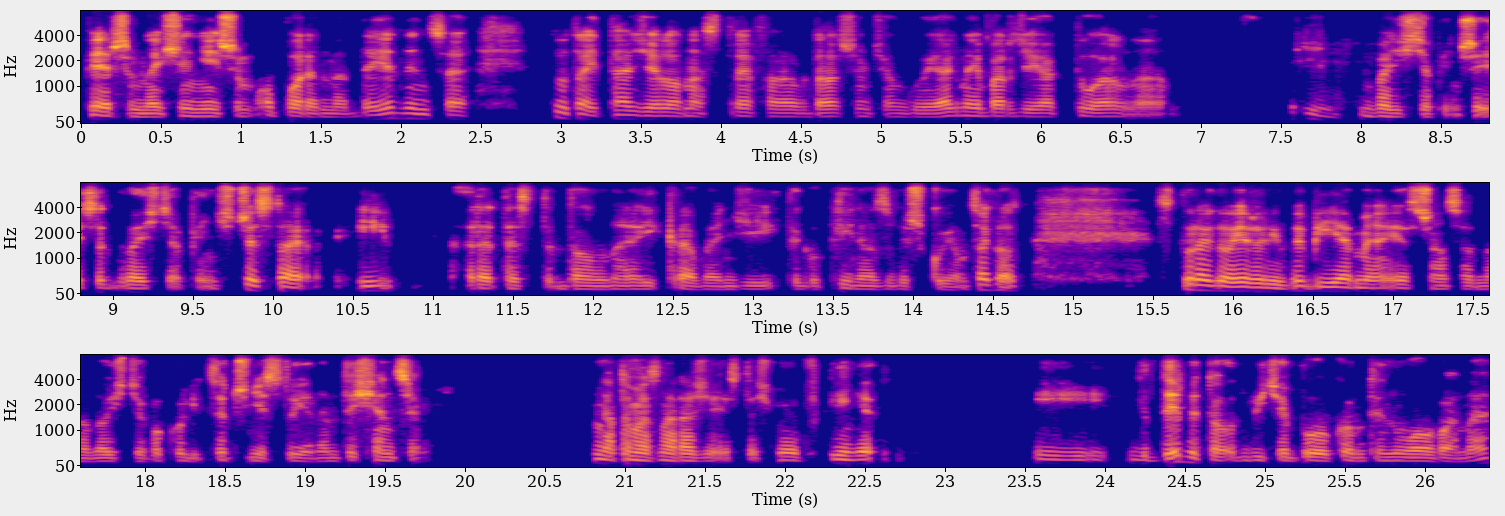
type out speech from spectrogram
pierwszym, najsilniejszym oporem na D1. Tutaj ta zielona strefa w dalszym ciągu jak najbardziej aktualna. 25 600, 25 300 i retest dolnej krawędzi tego klina zwyżkującego, z którego jeżeli wybijemy, jest szansa na dojście w okolice 31 tysięcy. Natomiast na razie jesteśmy w klinie i gdyby to odbicie było kontynuowane,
